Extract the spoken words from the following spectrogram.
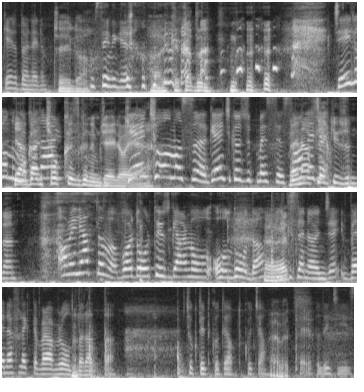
geri dönelim. J-Lo. Seni geri. Harika kadın. J-Lo'nun ya bu ben kadar çok kızgınım J-Lo'ya. genç olması, genç gözükmesi Ben sadece Affleck yüzünden. ameliyatla mı? Bu arada orta yüz germe ol- oldu o da. Bir Evet. iki sene önce. Ben Affleck'le beraber oldular hatta. Çok dedikodu yaptık hocam. Evet. Terapileciyiz.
